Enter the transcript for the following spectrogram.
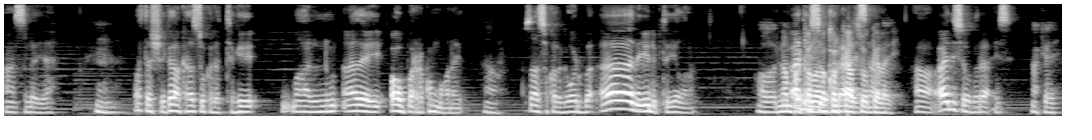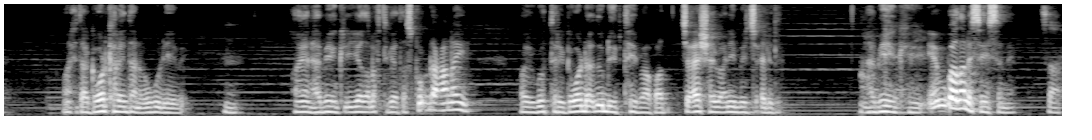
aan is leeyahay horta sheekadan kaasoo kale tegey maalinimaday oo barre ku maqnayd saasoo kale gabadh baa aad ii dhibtay iyadana Aad ii kale soo korkaa soo garaacaysaa. galay haa aad ii soo garaacaysa waan xitaa gabadh kale intaan ugu dhiibay Mm. Ayaan habeenkii iyada laftigeeda isku dhacanay oo igu tiri gabadha aad u dhiibtay baabaad jeceshahay baa anii ma jecelida habeenkii in badan is haysanay sax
